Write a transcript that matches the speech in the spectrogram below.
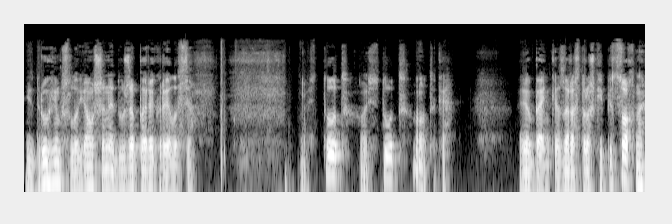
І другим слоєм ще не дуже перекрилося. Ось тут, ось тут. Ну, таке рябеньке. Зараз трошки підсохне.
